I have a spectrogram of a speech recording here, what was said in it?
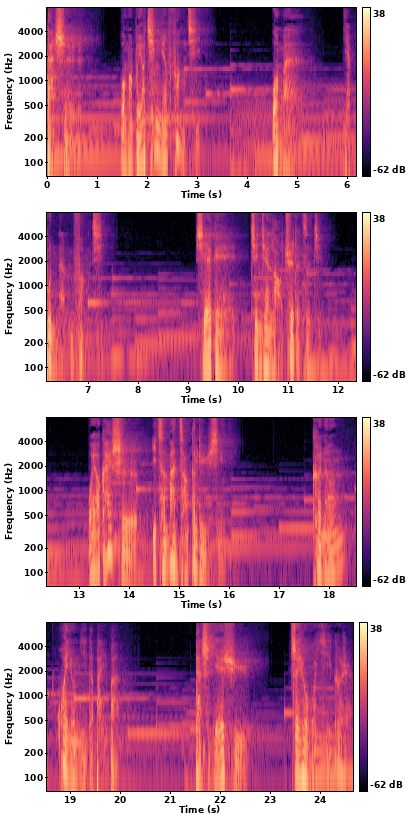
但是我们不要轻言放弃，我们也不能放弃。写给渐渐老去的自己，我要开始一次漫长的旅行，可能会有你的陪伴，但是也许只有我一个人。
